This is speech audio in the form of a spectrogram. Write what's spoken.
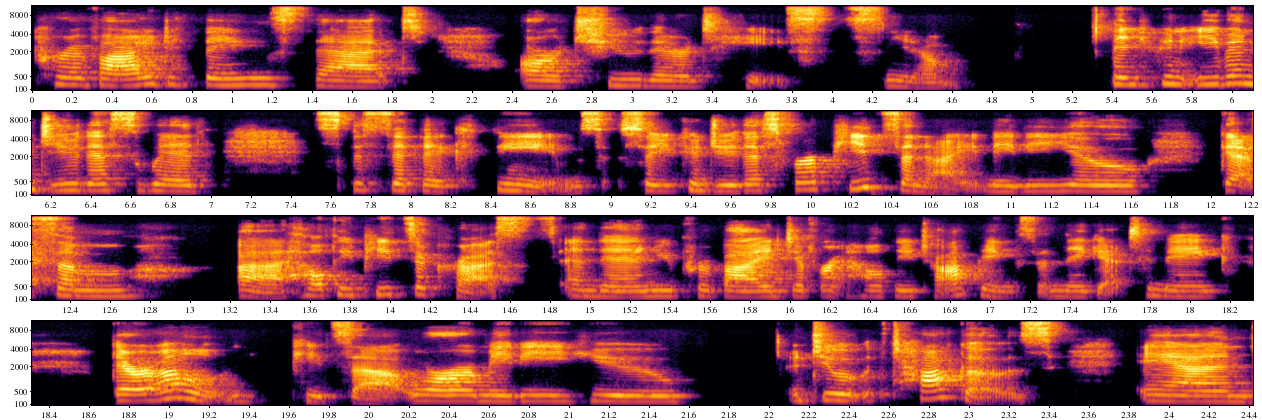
provide things that are to their tastes, you know. And you can even do this with specific themes. So you can do this for a pizza night. Maybe you get some uh, healthy pizza crusts and then you provide different healthy toppings and they get to make their own pizza or maybe you do it with tacos and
